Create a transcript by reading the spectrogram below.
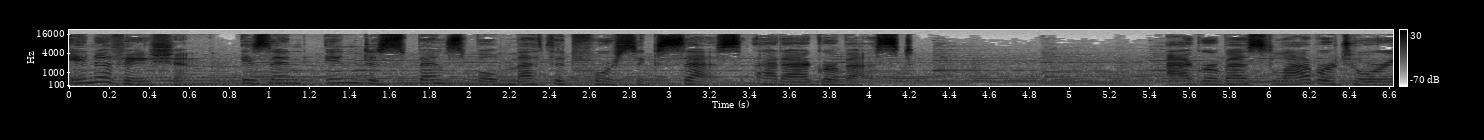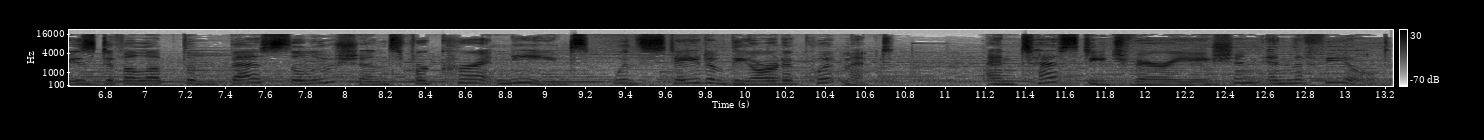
Innovation is an indispensable method for success at Agrobest. Agrobest laboratories develop the best solutions for current needs with state-of-the-art equipment and test each variation in the field.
